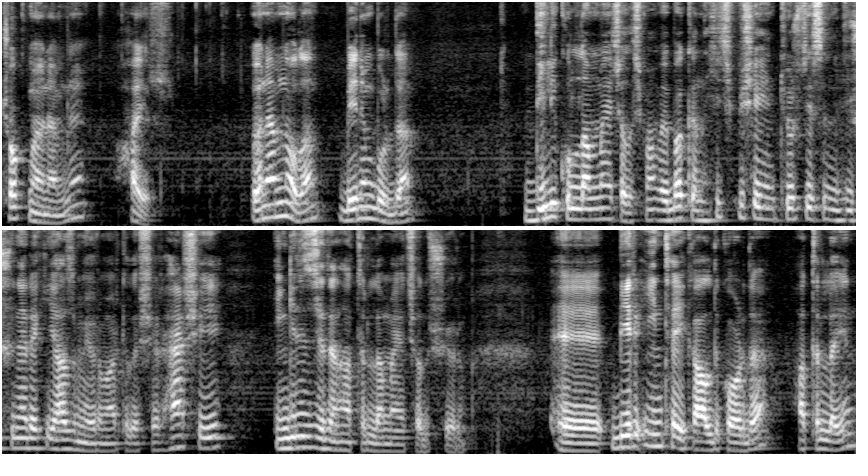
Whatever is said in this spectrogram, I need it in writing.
Çok mu önemli? Hayır. Önemli olan benim burada dili kullanmaya çalışmam ve bakın hiçbir şeyin Türkçesini düşünerek yazmıyorum arkadaşlar. Her şeyi İngilizceden hatırlamaya çalışıyorum. Ee, bir intake aldık orada. Hatırlayın.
